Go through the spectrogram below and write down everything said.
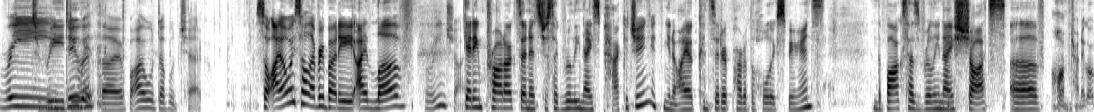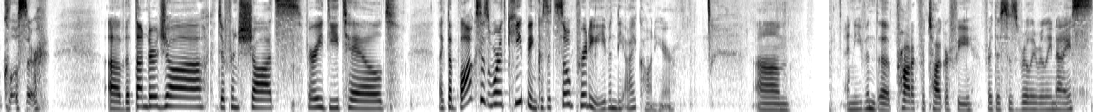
redo redo it it? though, but I will double check. So I always tell everybody I love getting products and it's just like really nice packaging. You know, I consider it part of the whole experience. And the box has really nice shots of, oh, I'm trying to go closer, of the Thunderjaw, different shots, very detailed. Like the box is worth keeping because it's so pretty, even the icon here. Um, and even the product photography for this is really, really nice.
